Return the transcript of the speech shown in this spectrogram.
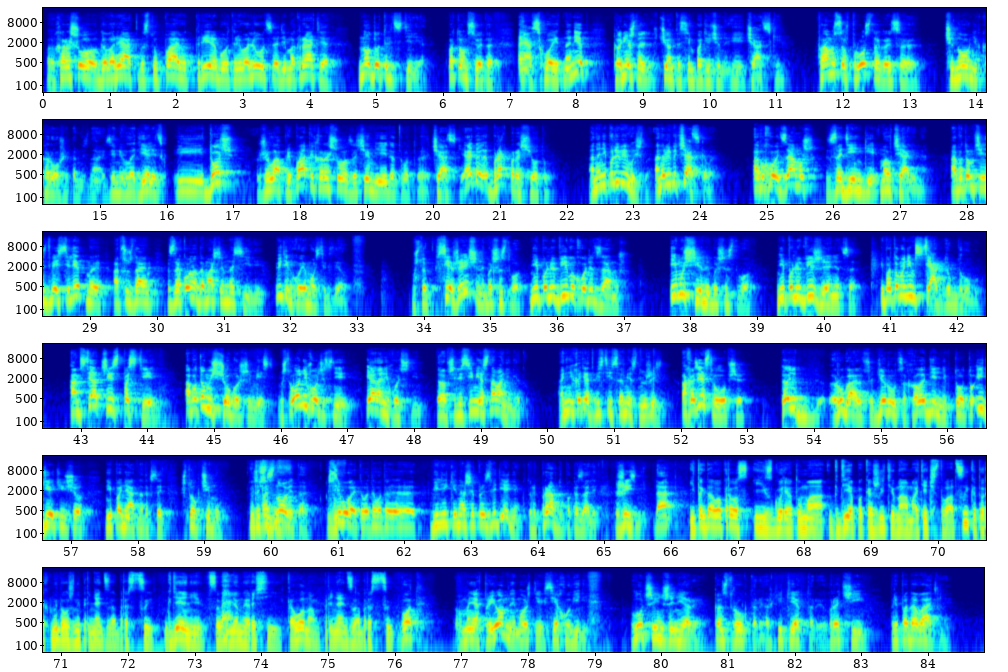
э, хорошо говорят, выступают, требуют революция, демократия, но до 30 лет. Потом все это э, сходит на нет. Конечно, чем-то симпатичен и Чацкий. Фамусов просто, как говорится, чиновник хороший, там, не знаю, землевладелец. И дочь жила при папе хорошо, зачем ей этот вот э, Чацкий? А это брак по расчету. Она не по любви вышла, она любит Чацкого. А выходит замуж за деньги Молчалина. А потом через 200 лет мы обсуждаем закон о домашнем насилии. Видите, какой я мостик сделал? Потому что все женщины, большинство, не по любви выходят замуж. И мужчины большинство не по любви женятся. И потом они мстят друг другу. А мстят через постель. А потом еще больше месть. Потому что он не хочет с ней, и она не хочет с ним. Да вообще для семьи оснований нету. Они не хотят вести совместную жизнь. А хозяйство общее. То они ругаются, дерутся, холодильник, то, то. И дети еще непонятно, так сказать, что к чему. То, То есть есть в основе-то всего этого, это вот э, великие наши произведения, которые правду показали жизни, да? И тогда вопрос из «Горя от ума», где покажите нам отечество отцы, которых мы должны принять за образцы? Где они в современной России? Кого нам принять за образцы? Вот у меня в приемной можете всех увидеть. Лучшие инженеры, конструкторы, архитекторы, врачи, преподаватели.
